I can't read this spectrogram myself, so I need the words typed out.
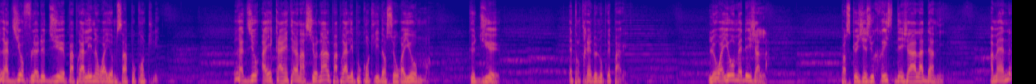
Radio Fleur de Dieu, pas pour aller dans royaume ça pour compte lui. Radio AEK International, pas pour aller pour compte lui dans ce royaume que Dieu est en train de nous préparer. Le royaume est déjà là. Parce que Jésus-Christ déjà l'a donné. Amen.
